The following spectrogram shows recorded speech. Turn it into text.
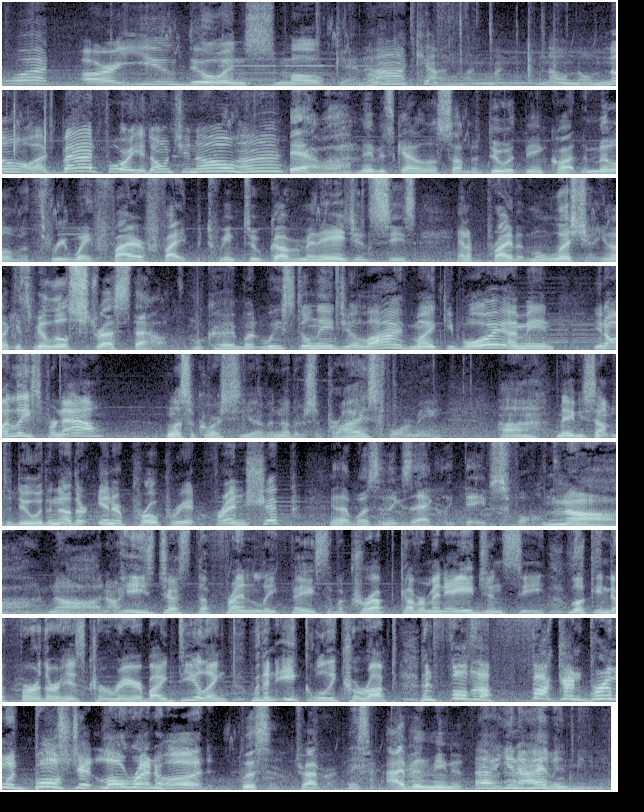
What are you doing smoking, huh? Come on, no, no, no. That's bad for you, don't you know, huh? Yeah, well, maybe it's got a little something to do with being caught in the middle of a three-way firefight between two government agencies and a private militia. You know, it gets me a little stressed out. Okay, but we still need you alive, Mikey boy. I mean, you know, at least for now. Unless, of course, you have another surprise for me. Huh? Maybe something to do with another inappropriate friendship? Yeah, that wasn't exactly Dave's fault. No, no, no. He's just the friendly face of a corrupt government agency looking to further his career by dealing with an equally corrupt and full to the fucking brim with bullshit low rent hood. Listen, Trevor. Listen, I've been meaning. Uh, you know, I've been meaning,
